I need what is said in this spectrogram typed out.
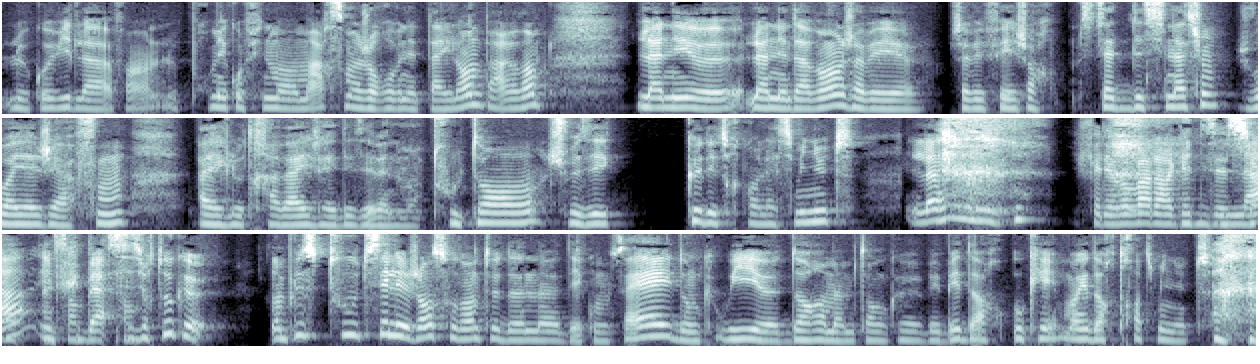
le Covid, là, enfin le premier confinement en mars, moi je revenais de Thaïlande par exemple. L'année euh, l'année d'avant, j'avais j'avais fait genre sept destinations. Je voyageais à fond avec le travail, j'avais des événements tout le temps. Je faisais que des trucs en last minute. Là, Il fallait revoir l'organisation. là et puis bah 100%. c'est surtout que en plus tout tu sais les gens souvent te donnent euh, des conseils. Donc oui euh, dors en même temps que bébé dort ok moi il dort 30 minutes. Je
